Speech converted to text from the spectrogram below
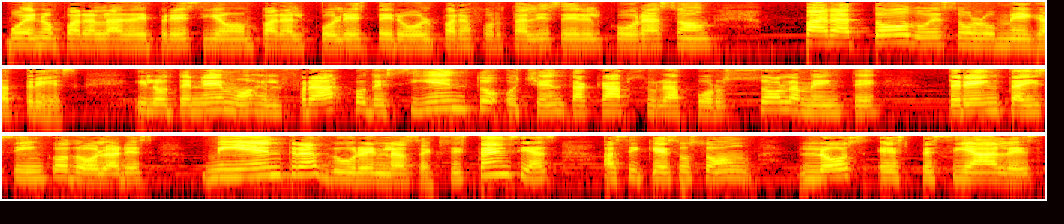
bueno para la depresión, para el colesterol, para fortalecer el corazón, para todo eso el omega 3. Y lo tenemos el frasco de 180 cápsulas por solamente 35 dólares mientras duren las existencias. Así que esos son los especiales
